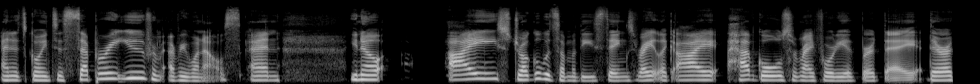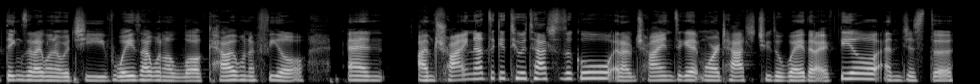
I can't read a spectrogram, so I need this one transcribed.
and it's going to separate you from everyone else. And you know, I struggle with some of these things, right? Like I have goals for my 40th birthday. There are things that I want to achieve, ways I want to look, how I want to feel. And I'm trying not to get too attached to the goal and I'm trying to get more attached to the way that I feel and just the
